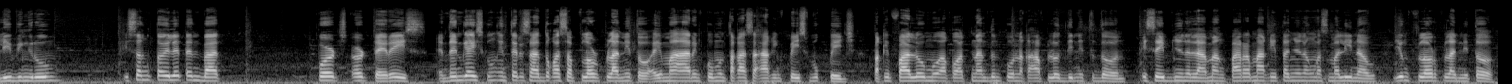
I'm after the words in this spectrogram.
living room, isang toilet and bath, porch or terrace. And then guys, kung interesado ka sa floor plan nito, ay maaaring pumunta ka sa aking Facebook page. Paki-follow mo ako at nandun po naka-upload din ito doon. I-save nyo na lamang para makita nyo ng mas malinaw yung floor plan nito.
